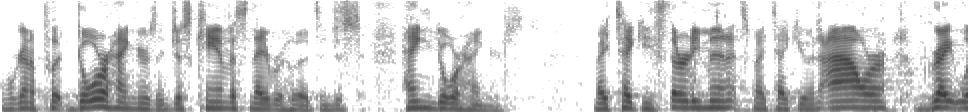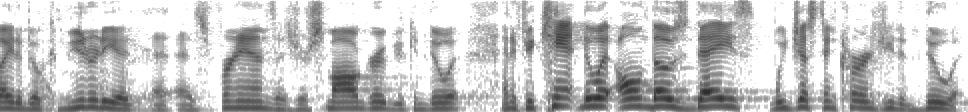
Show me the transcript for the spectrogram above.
We're going to put door hangers and just canvas neighborhoods and just hang door hangers. May take you 30 minutes, may take you an hour. Great way to build community as, friends, as your small group. You can do it. And if you can't do it on those days, we just encourage you to do it.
